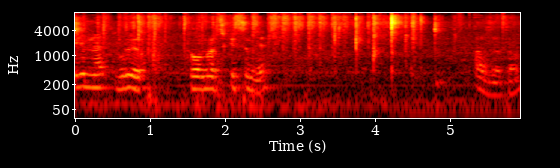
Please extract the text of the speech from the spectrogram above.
elimle vuruyorum. Tohumlar sıkışsın diye. Az da atalım.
